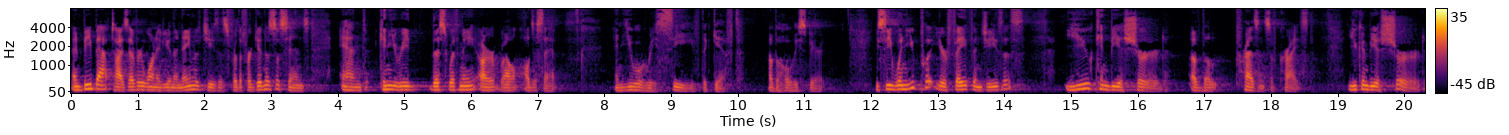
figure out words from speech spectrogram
and be baptized, every one of you, in the name of Jesus for the forgiveness of sins. And can you read this with me? Or, well, I'll just say it. And you will receive the gift of the Holy Spirit. You see, when you put your faith in Jesus, you can be assured of the presence of Christ. You can be assured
